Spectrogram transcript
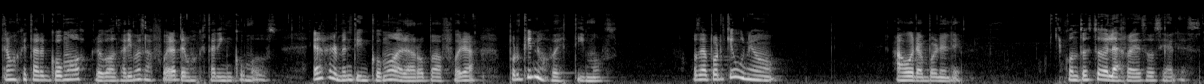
tenemos que estar cómodos, pero cuando salimos afuera tenemos que estar incómodos? ¿Es realmente incómoda la ropa afuera? ¿Por qué nos vestimos? O sea, ¿por qué uno... Ahora ponele, con todo esto de las redes sociales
